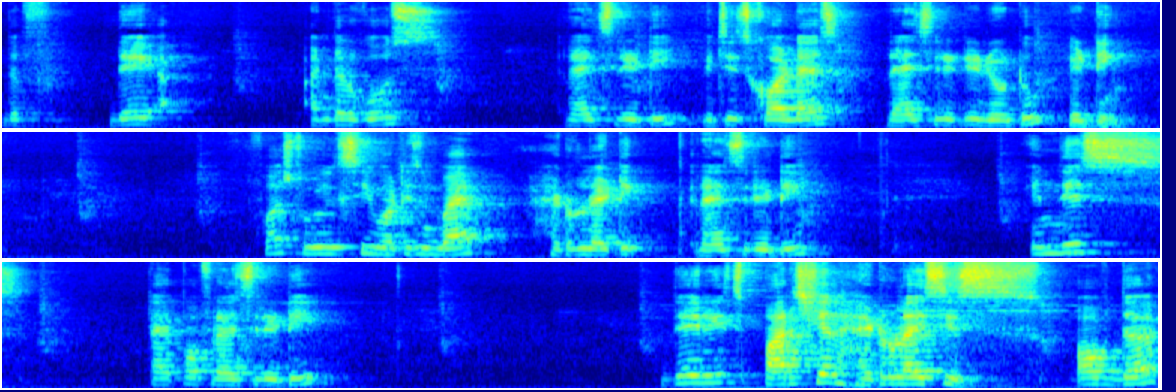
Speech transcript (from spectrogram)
the they undergoes rancidity which is called as rancidity due to heating. First we will see what is meant by hydrolytic rancidity. In this type of rancidity there is partial hydrolysis of the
